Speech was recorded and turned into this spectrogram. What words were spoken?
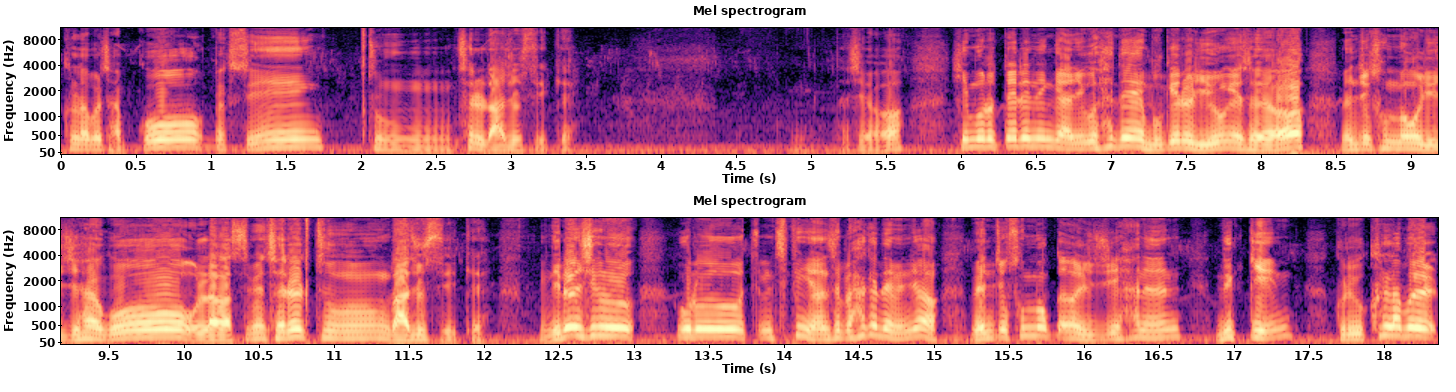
클럽을 잡고, 백스윙, 퉁, 채를 놔줄 수 있게. 음, 다시요. 힘으로 때리는 게 아니고 헤드의 무게를 이용해서요. 왼쪽 손목을 유지하고 올라갔으면 채를 퉁 놔줄 수 있게. 음, 이런 식으로 좀 치핑 연습을 하게 되면요. 왼쪽 손목각을 유지하는 느낌, 그리고 클럽을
